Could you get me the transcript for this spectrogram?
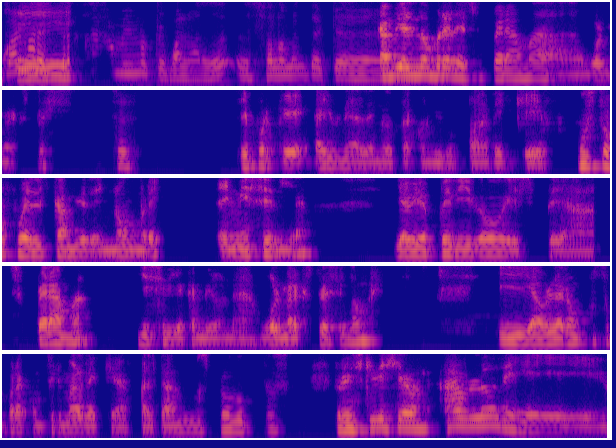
Walmart Eh, Express es lo mismo que Walmart, ¿eh? solamente que... Cambió el nombre de Superama a Walmart Express. Sí. Sí, porque hay una anécdota con mi papá de que justo fue el cambio de nombre en ese día y había pedido este, a Superama y ese día cambiaron a Walmart Express el nombre. Y hablaron justo para confirmar de que faltaban unos productos, pero ni siquiera dijeron, hablo de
